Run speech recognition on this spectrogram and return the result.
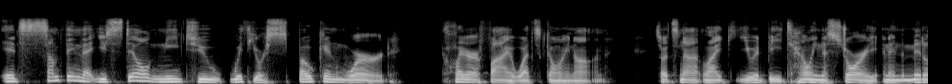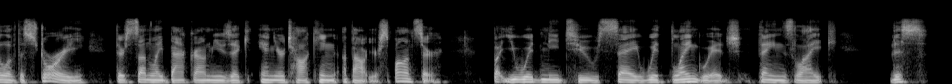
it's something that you still need to, with your spoken word, clarify what's going on. So it's not like you would be telling a story and in the middle of the story, there's suddenly background music and you're talking about your sponsor but you would need to say with language things like this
